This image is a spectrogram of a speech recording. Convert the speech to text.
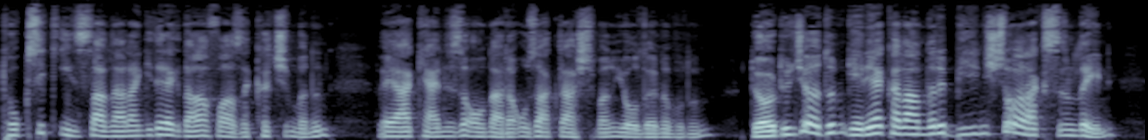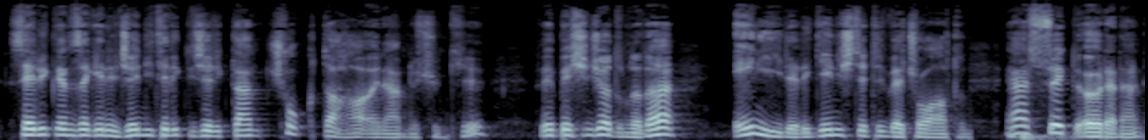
toksik insanlardan giderek daha fazla kaçınmanın veya kendinizi onlardan uzaklaştırmanın yollarını bulun. Dördüncü adım geriye kalanları bilinçli olarak sınırlayın. Sevdiklerinize gelince nitelik nicelikten çok daha önemli çünkü. Ve beşinci adımda da en iyileri genişletin ve çoğaltın. Eğer sürekli öğrenen,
